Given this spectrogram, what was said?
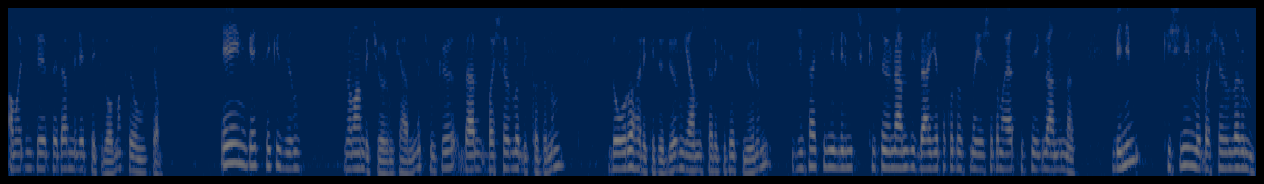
Amacım CHP'den milletvekili olmak ve olacağım. En geç 8 yıl zaman biçiyorum kendime. Çünkü ben başarılı bir kadınım. Doğru hareket ediyorum, yanlış hareket etmiyorum. Cinsel kimliğim benim için kimsenin önemli değil. Ben yatak odasında yaşadığım hayat kimseyi ilgilendirmez. Benim kişiliğim ve başarılarım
